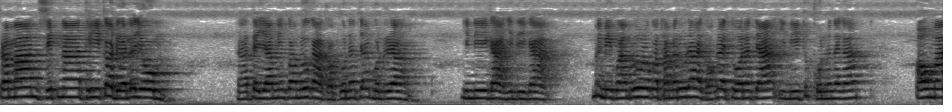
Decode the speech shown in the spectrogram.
ประมาณสิบนาทีก็เดือดแล้วโยมแต่อยากมีความรู้ค่ะขอบคุณนะจ๊ะบนเรื่อง ยินดีค่ะ ยินดีค่ะ ไม่มีความรู้เราก็ทำให้รู้ได้ของใกล้ตัวนะจ๊ะยินดีทุกคนเลยนะครับ เอามา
